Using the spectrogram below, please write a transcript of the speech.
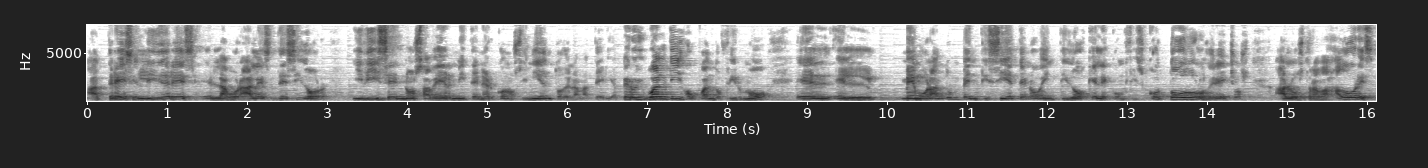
a tres líderes eh, laborales de Sidor y dice no saber ni tener conocimiento de la materia. Pero igual dijo cuando firmó el, el memorándum 2792 que le confiscó todos los derechos a los trabajadores,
